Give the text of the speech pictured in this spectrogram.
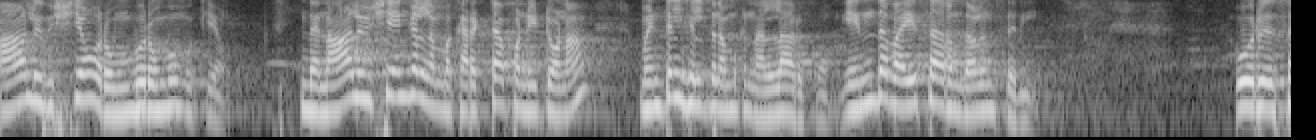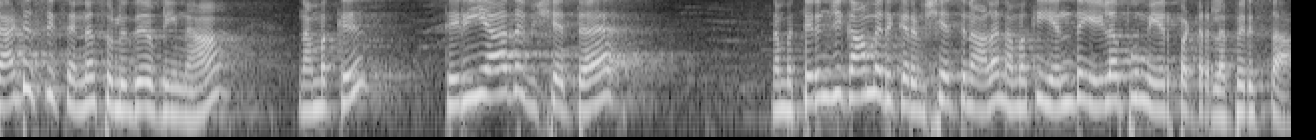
நாலு விஷயம் ரொம்ப ரொம்ப முக்கியம். இந்த நாலு விஷயங்கள் நம்ம கரெக்டாக பண்ணிட்டோன்னா மென்டல் ஹெல்த் நமக்கு நல்லாயிருக்கும் எந்த வயசாக இருந்தாலும் சரி. ஒரு ஸ்டாட்டிஸ்டிக்ஸ் என்ன சொல்லுது அப்படின்னா நமக்கு தெரியாத விஷயத்த நம்ம தெரிஞ்சுக்காமல் இருக்கிற விஷயத்தினால நமக்கு எந்த இழப்பும் ஏற்பட்டுறல பெருசாக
